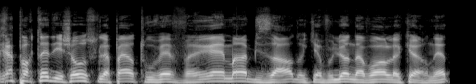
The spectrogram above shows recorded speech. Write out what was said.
rapportait des choses que le père trouvait vraiment bizarres, donc il a voulu en avoir le cœur net.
